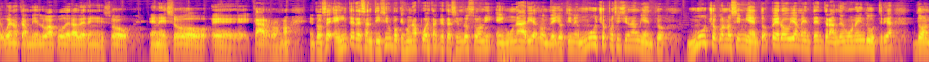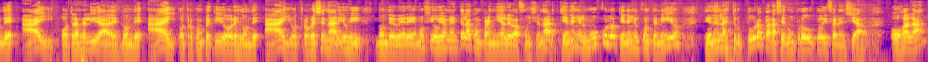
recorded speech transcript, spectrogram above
R5G bueno, también lo va a poder haber en eso, en esos eh, carros, ¿no? Entonces es interesantísimo porque es una apuesta que está haciendo Sony en un área donde ellos tienen mucho posicionamiento, mucho conocimiento, pero obviamente entrando en una industria donde hay otras realidades, donde hay otros competidores, donde hay otros escenarios y donde veremos si obviamente la compañía le va a funcionar. Tienen el músculo, tienen el contenido, tienen la estructura para hacer un producto diferenciado. Ojalá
